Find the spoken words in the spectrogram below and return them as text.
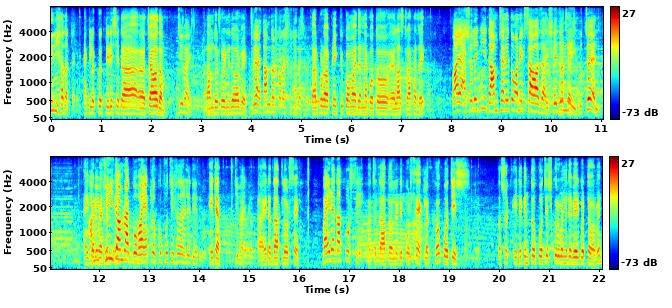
তিরিশ হাজার টাকা। এক লক্ষ তিরিশ এটা চাওয়া দাম? জি ভাই। দাম দর করে নিতে পারবে? ভাই দাম দর করার সুযোগ আছে ভাই। তারপর আপনি একটু কমায় দেন না কত লাস্ট রাখা যায়? ভাই আসলে কি দাম চাইলে তো অনেক চাওয়া যায় সেই জন্যই আচ্ছা। বুঝছেন? একবার আমি ফ্রি দাম রাখব ভাই এক লক্ষ পঁচিশ হাজার হলে দিয়ে দেবো। এটা? জি ভাই। এটা দাঁত লড়ছে? ভাই এটা দাঁত পড়ছে। আচ্ছা দাঁত অলরেডি পড়ছে এক লক্ষ পঁচিশ। দর্শক এটা কিন্তু পঁচিশ কোরবানিতে বের করতে পারবেন।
